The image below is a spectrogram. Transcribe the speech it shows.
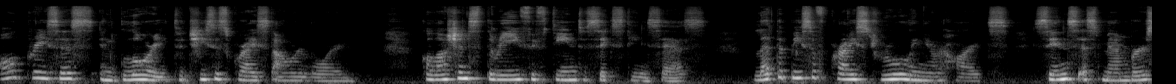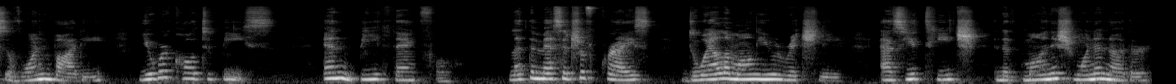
All praises and glory to Jesus Christ our Lord. Colossians 3 15 to 16 says, Let the peace of Christ rule in your hearts, since as members of one body you were called to peace, and be thankful. Let the message of Christ dwell among you richly as you teach and admonish one another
